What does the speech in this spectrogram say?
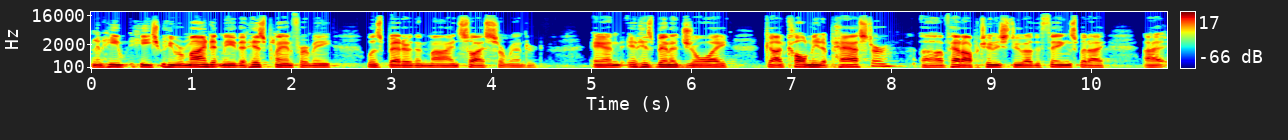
and he he he reminded me that His plan for me was better than mine, so I surrendered, and it has been a joy. God called me to pastor. Uh, I've had opportunities to do other things, but I, I,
